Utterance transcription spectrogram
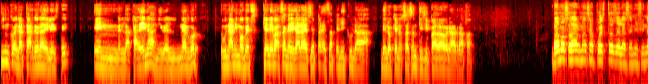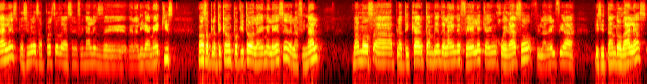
5 de la tarde, hora del este, en la cadena a nivel network. Un ánimo, ¿ves? ¿Qué le vas a agregar a, esa película de lo que nos has anticipado ahora, Rafa? Vamos a dar más apuestas de las semifinales, posibles apuestas de las semifinales de, de la Liga MX. Vamos a platicar un poquito de la MLS, de la final. Vamos a platicar también de la NFL, que hay un juegazo, Filadelfia visitando Dallas.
